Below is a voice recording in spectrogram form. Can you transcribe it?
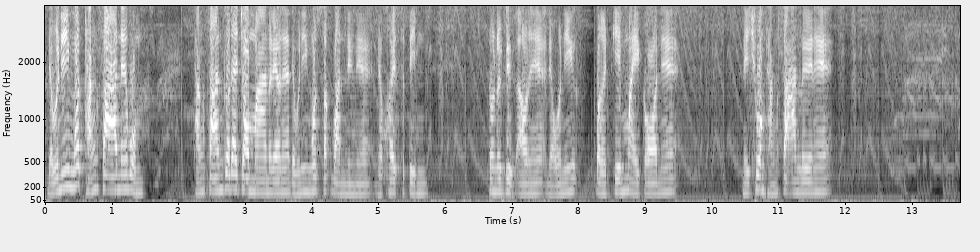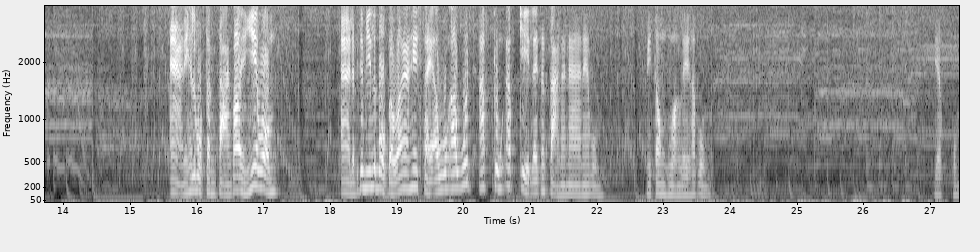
เดี๋ยววันนี้งดถังซานนะครับผมทางซานก็ได้จอมมารมาแล้วนะฮะเดี๋ยววันนี้งดสักวันหนึ่งเนี่ยเดี๋ยวค่อยสตรีมตอนดึกๆเอานะฮะเดี๋ยววันนี้เปิดเกมใหม่ก่อนนะฮะในช่วงถังซานเลยนะฮะ นี่ให้ระบบต่างๆ ก็อย่างเงี้ครับผม อ่าเดี๋ยวจะมีระบบแบบว่าให้ใส่อาวงอาวุธ อัพกงอัพเกรดอะไรต่างๆ นานานะผม ไม่ต้องห่วงเลยครับผม เดี๋ยวผม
